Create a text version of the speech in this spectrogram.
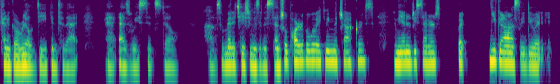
kind of go real deep into that as we sit still. Uh, so, meditation is an essential part of awakening the chakras and the energy centers, you can honestly do it.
